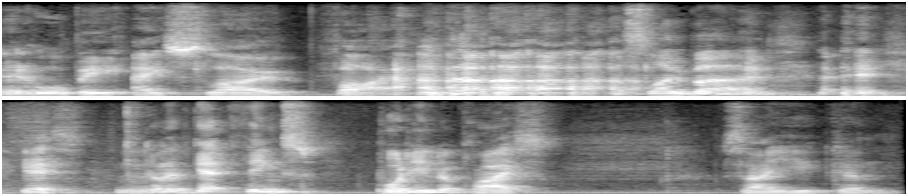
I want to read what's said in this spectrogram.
It will be a slow fire. A slow burn. yes, you've got to get things put into place so you can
